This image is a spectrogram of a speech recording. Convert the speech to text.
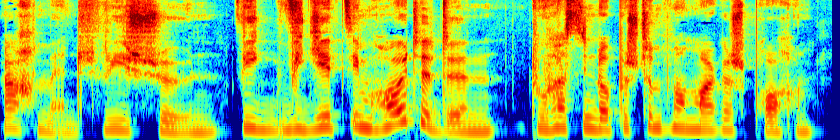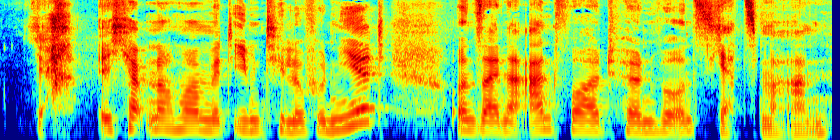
Ach Mensch, wie schön. Wie, wie geht's ihm heute denn? Du hast ihn doch bestimmt noch mal gesprochen. Ja, ich habe noch mal mit ihm telefoniert und seine Antwort hören wir uns jetzt mal an.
